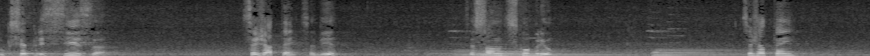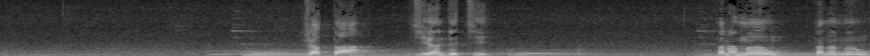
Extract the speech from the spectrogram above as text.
O que você precisa, você já tem, sabia? Você só não descobriu. Você já tem. já está diante de ti. Está na mão, está na mão.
